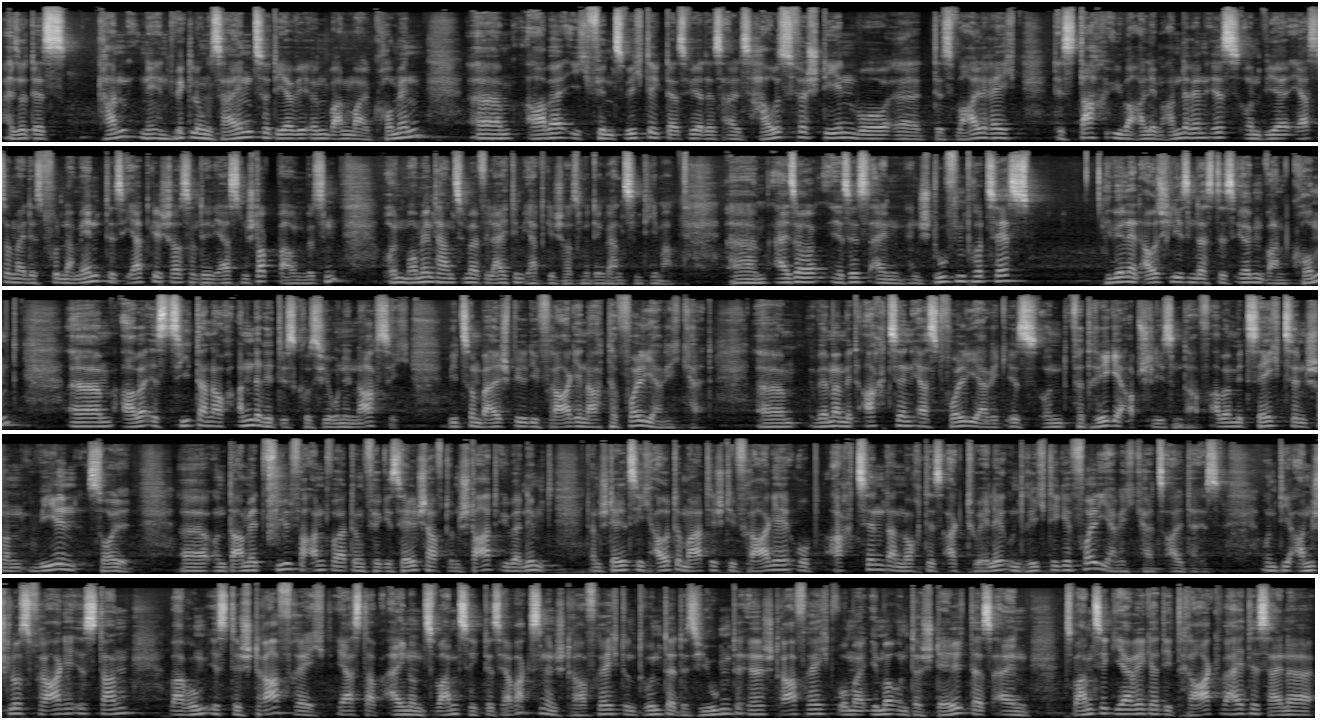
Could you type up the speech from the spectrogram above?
Also das kann eine Entwicklung sein, zu der wir irgendwann mal kommen. Ähm, aber ich finde es wichtig, dass wir das als Haus verstehen, wo äh, das Wahlrecht das Dach über allem anderen ist und wir erst einmal das Fundament, das Erdgeschoss und den ersten Stock bauen müssen. Und momentan sind wir vielleicht im Erdgeschoss mit dem ganzen Thema. Ähm, also es ist ein, ein Stufenprozess. Ich will nicht ausschließen, dass das irgendwann kommt, ähm, aber es zieht dann auch andere Diskussionen nach sich, wie zum Beispiel die Frage nach der Volljährigkeit. Ähm, wenn man mit 18 erst volljährig ist und Verträge abschließen darf, aber mit 16 schon wählen soll, und damit viel Verantwortung für Gesellschaft und Staat übernimmt, dann stellt sich automatisch die Frage, ob 18 dann noch das aktuelle und richtige Volljährigkeitsalter ist. Und die Anschlussfrage ist dann, warum ist das Strafrecht erst ab 21 das Erwachsenenstrafrecht und drunter das Jugendstrafrecht, wo man immer unterstellt, dass ein 20-Jähriger die Tragweite seiner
